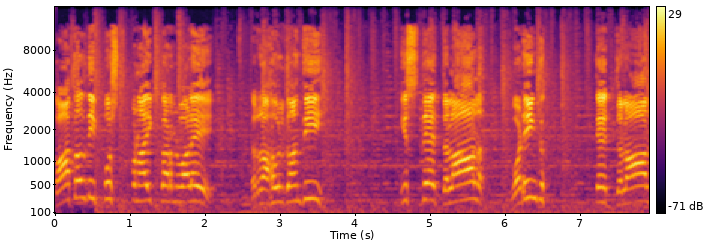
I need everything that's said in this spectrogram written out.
ਕਾਤਲ ਦੀ ਪੁਸ਼ਟ ਪਨਾਈ ਕਰਨ ਵਾਲੇ ਰਾਹੁਲ ਗਾਂਧੀ, ਇਸ ਦੇ ਦਲਾਲ ਵੜਿੰਗ ਤੇ ਦਲਾਲ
